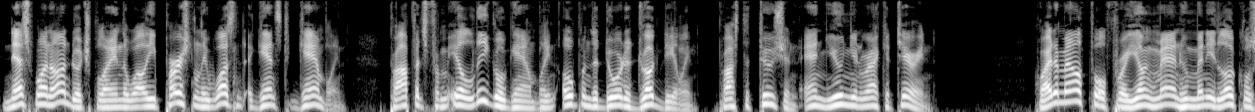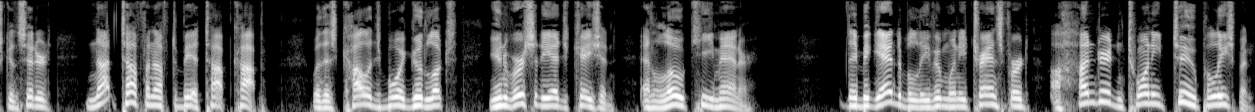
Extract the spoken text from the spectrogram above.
Ness went on to explain that while he personally wasn't against gambling, Profits from illegal gambling opened the door to drug dealing, prostitution, and union racketeering. Quite a mouthful for a young man whom many locals considered not tough enough to be a top cop, with his college boy good looks, university education, and low key manner. They began to believe him when he transferred 122 policemen,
